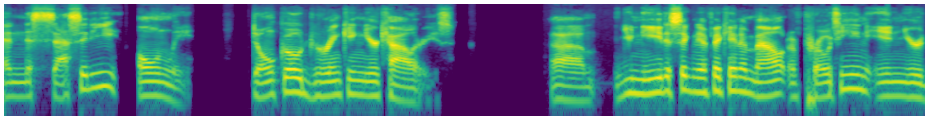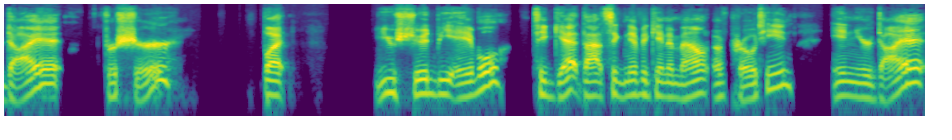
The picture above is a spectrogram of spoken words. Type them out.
and necessity only. Don't go drinking your calories. Um you need a significant amount of protein in your diet for sure but you should be able to get that significant amount of protein in your diet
